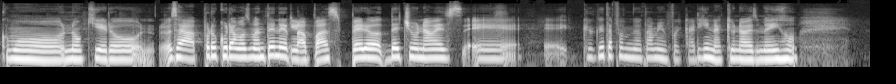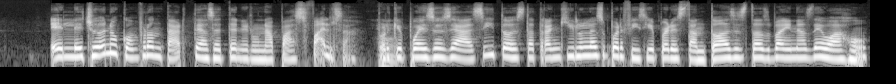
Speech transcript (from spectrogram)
como no quiero, o sea, procuramos mantener la paz, pero de hecho una vez, eh, eh, creo que también fue Karina, que una vez me dijo, el hecho de no confrontar te hace tener una paz falsa. Porque mm. pues, o sea, sí, todo está tranquilo en la superficie, pero están todas estas vainas debajo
